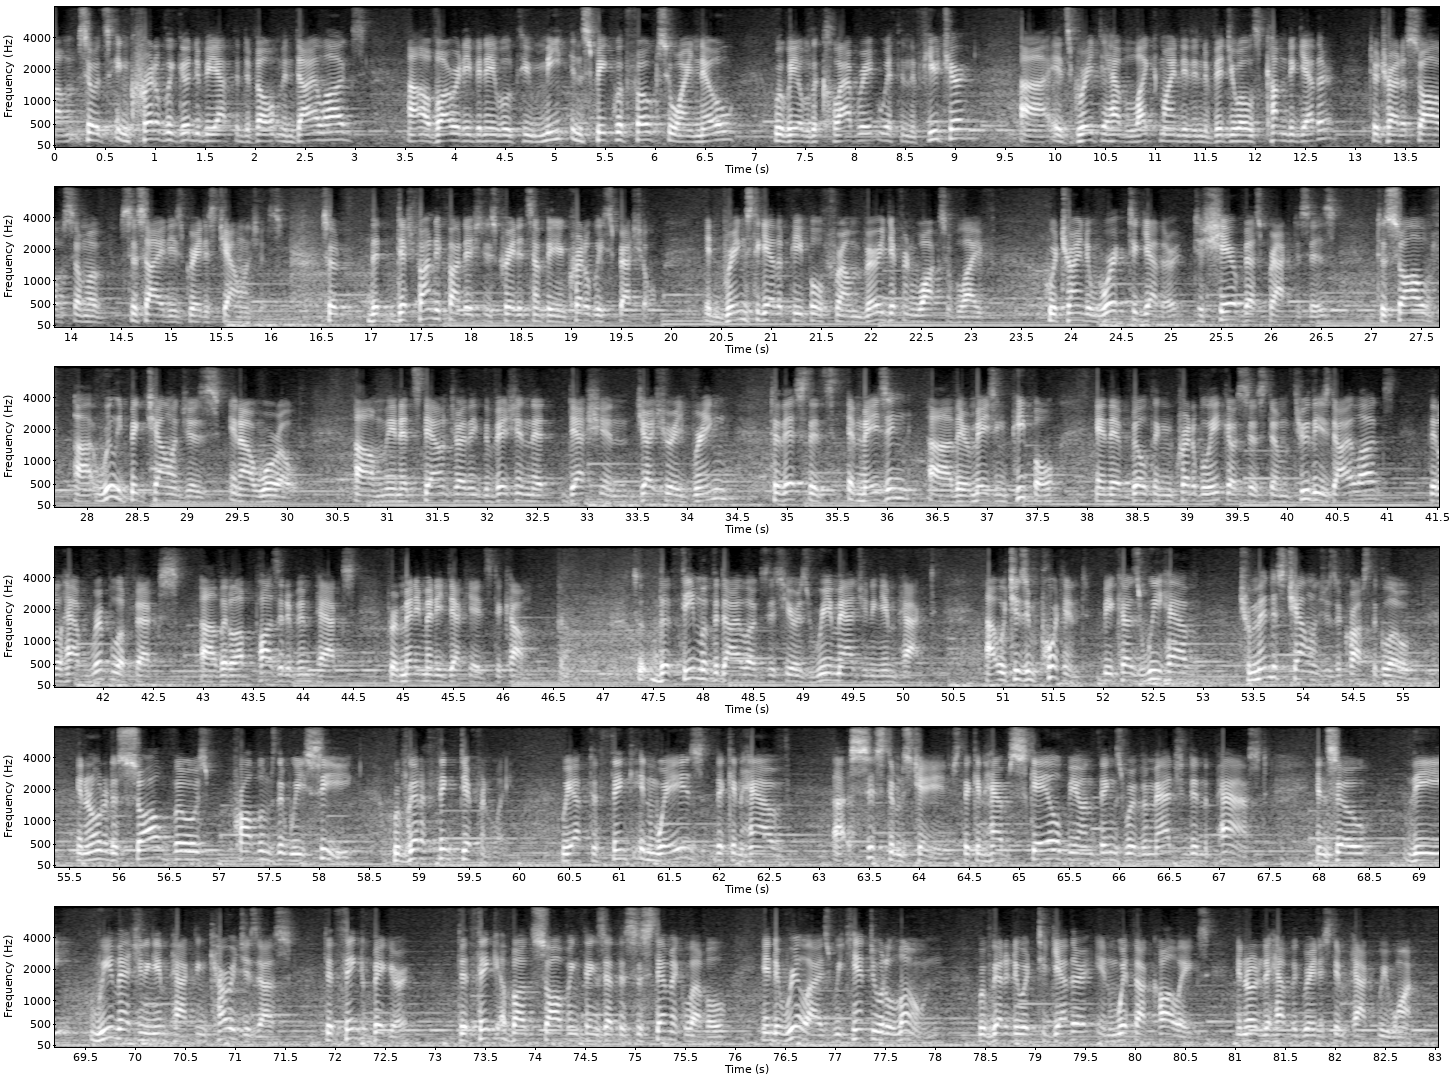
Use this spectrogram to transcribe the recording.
Um, so it's incredibly good to be at the development dialogues. Uh, I've already been able to meet and speak with folks who I know we'll be able to collaborate with in the future. Uh, it's great to have like minded individuals come together to try to solve some of society's greatest challenges. So, the Deshpande Foundation has created something incredibly special. It brings together people from very different walks of life who are trying to work together to share best practices to solve uh, really big challenges in our world. Um, and it's down to, I think, the vision that Desh and Jayashree bring to this that's amazing. Uh, they're amazing people, and they've built an incredible ecosystem through these dialogues that'll have ripple effects, uh, that'll have positive impacts for many, many decades to come. So, the theme of the dialogues this year is reimagining impact, uh, which is important because we have tremendous challenges across the globe. And in order to solve those problems that we see, we've got to think differently. We have to think in ways that can have uh, systems change, that can have scale beyond things we've imagined in the past. And so the reimagining impact encourages us to think bigger, to think about solving things at the systemic level, and to realize we can't do it alone. We've got to do it together and with our colleagues in order to have the greatest impact we want.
